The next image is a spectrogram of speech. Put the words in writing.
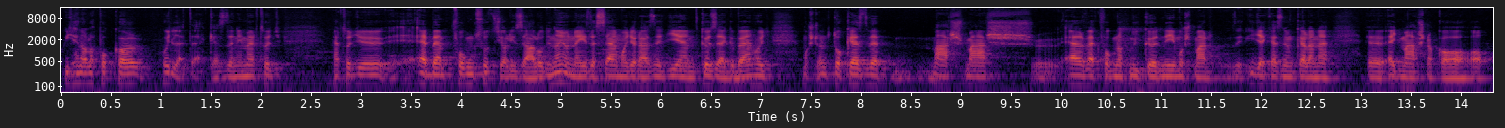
ilyen alapokkal hogy lehet elkezdeni? Mert hogy mert hogy ebben fogunk szocializálódni. Nagyon nehéz ezt elmagyarázni egy ilyen közegben, hogy most onnantól kezdve más-más elvek fognak működni, most már igyekeznünk kellene egymásnak a, a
